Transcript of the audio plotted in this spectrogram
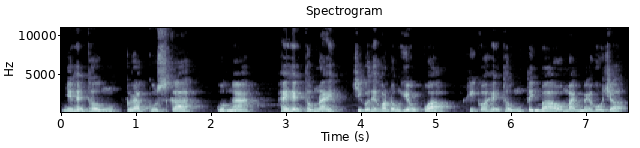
như hệ thống Krakuska của Nga hay hệ thống này chỉ có thể hoạt động hiệu quả khi có hệ thống tình báo mạnh mẽ hỗ trợ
